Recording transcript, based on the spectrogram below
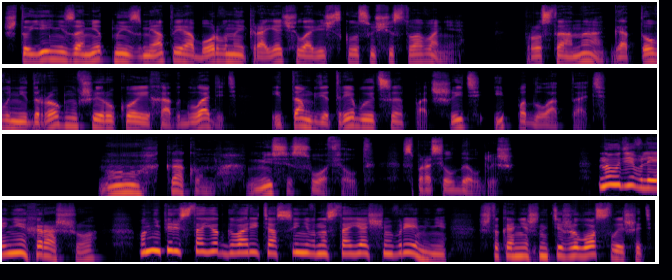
что ей незаметно измяты и оборванные края человеческого существования. Просто она готова не дрогнувшей рукой их отгладить и там, где требуется, подшить и подлатать. «Ну, как он, миссис Уофилд?» — спросил Делглиш. «На удивление, хорошо. Он не перестает говорить о сыне в настоящем времени, что, конечно, тяжело слышать,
